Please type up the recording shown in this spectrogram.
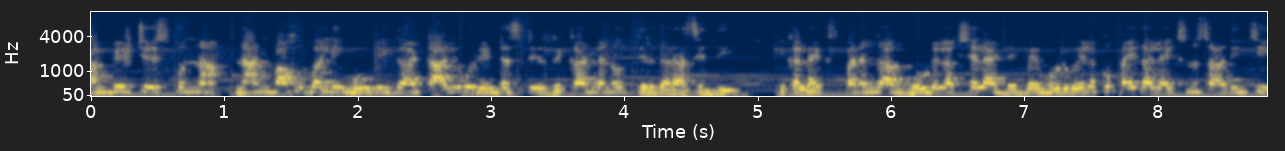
కంప్లీట్ చేసుకున్న నాన్ బాహుబలి మూవీగా టాలీవుడ్ ఇండస్ట్రీ రికార్డులను తిరగరాసింది. ఇక లైక్స్ పరంగా మూడు లక్షల డెబ్బై మూడు వేలకు పైగా లైక్స్ను సాధించి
